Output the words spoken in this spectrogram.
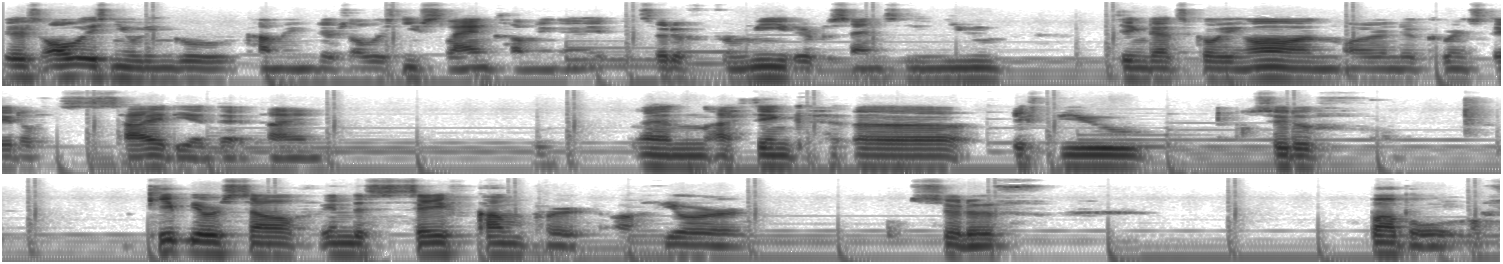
there's always new lingo coming there's always new slang coming and it sort of for me represents the new thing that's going on or in the current state of society at that time. And i think uh, if you sort of keep yourself in the safe comfort of your sort of bubble of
